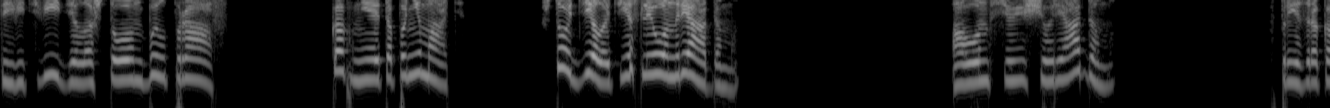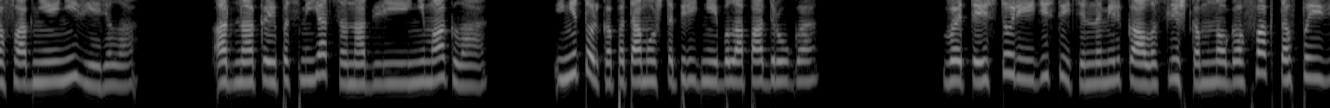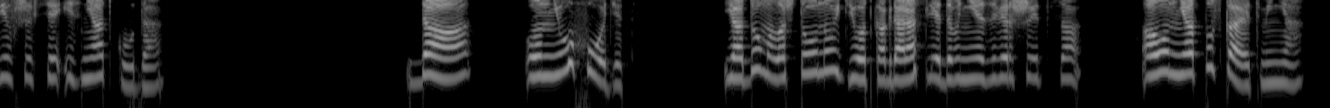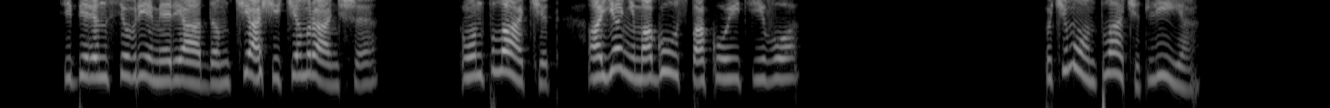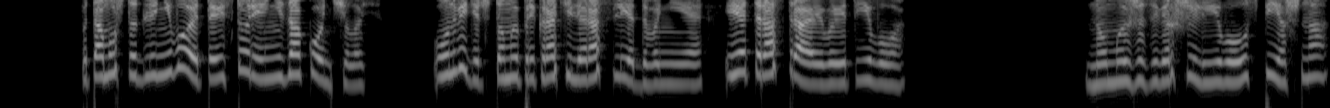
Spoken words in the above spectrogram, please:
ты ведь видела, что он был прав. Как мне это понимать? Что делать, если он рядом? А он все еще рядом? призраков Агния не верила. Однако и посмеяться над Лией не могла. И не только потому, что перед ней была подруга. В этой истории действительно мелькало слишком много фактов, появившихся из ниоткуда. «Да, он не уходит. Я думала, что он уйдет, когда расследование завершится, а он не отпускает меня. Теперь он все время рядом, чаще, чем раньше. Он плачет, а я не могу успокоить его. Почему он плачет, Лия? Потому что для него эта история не закончилась. Он видит, что мы прекратили расследование, и это расстраивает его. Но мы же завершили его успешно,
